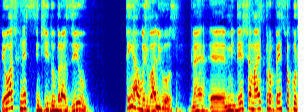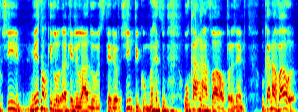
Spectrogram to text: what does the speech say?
Eu acho que nesse sentido o Brasil tem algo de valioso, né? É, me deixa mais propenso a curtir, mesmo aquilo, aquele lado estereotípico, mas o, o carnaval, por exemplo. O carnaval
